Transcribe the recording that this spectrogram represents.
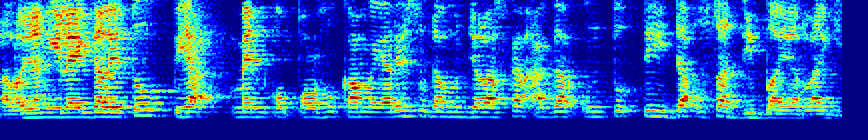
Kalau yang ilegal itu pihak Menko Polhukam RI sudah menjelaskan agar untuk tidak usah dibayar lagi.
